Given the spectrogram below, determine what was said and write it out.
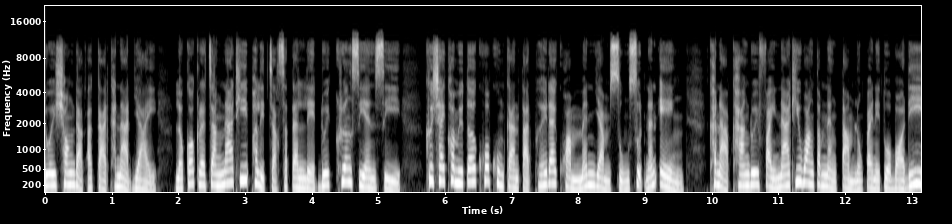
ด้วยช่องดักอากาศขนาดใหญ่ แล้วก็กระจังหน้าที่ผลิตจากสแตนเลสด้วยเครื่อง CNC คือใช้คอมพิวเตอร์ควบคุมการตัดเพื่อให้ได้ความแม่นยำสูงสุดนั่นเอง ขนาบข้างด้วยไฟหน้าที่วางตำแหน่งต่ำลงไปในตัวบอดี้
